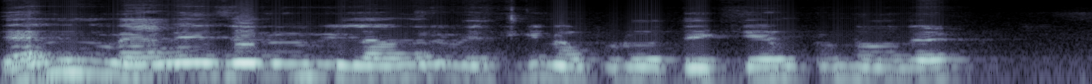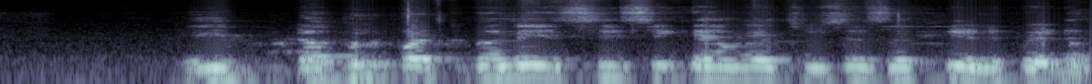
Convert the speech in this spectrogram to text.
దెన్ మేనేజర్ వీళ్ళందరూ వెతికినప్పుడు they came to know that ఈ డబ్బులు పట్టుకొని సీసీ కెమెరా చూసేసరికి వెళ్ళిపోయాడు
